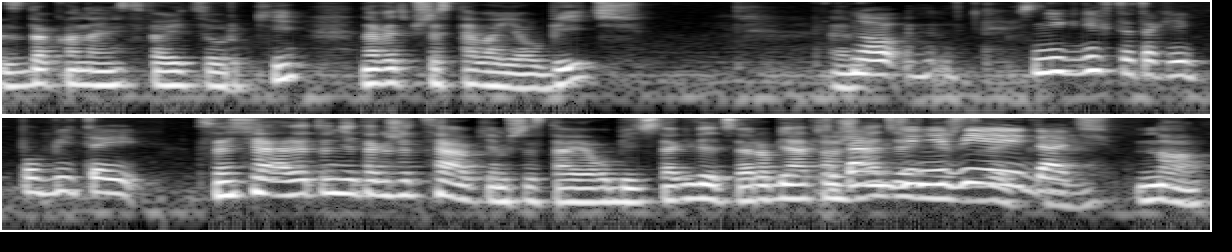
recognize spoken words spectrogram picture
z dokonań swojej córki. Nawet przestała ją bić. No, nikt nie chce takiej pobitej. W sensie, ale to nie tak, że całkiem przestała ją bić, tak wiecie, robiła to, To tam, rzadziej gdzie nie zwykle. widać. No.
